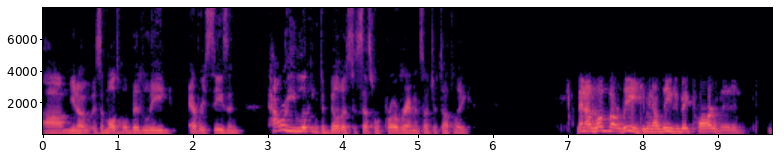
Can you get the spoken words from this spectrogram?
Um, you know, it's a multiple bid league every season. How are you looking to build a successful program in such a tough league? Man, I love our league. I mean, our league's a big part of it. And you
